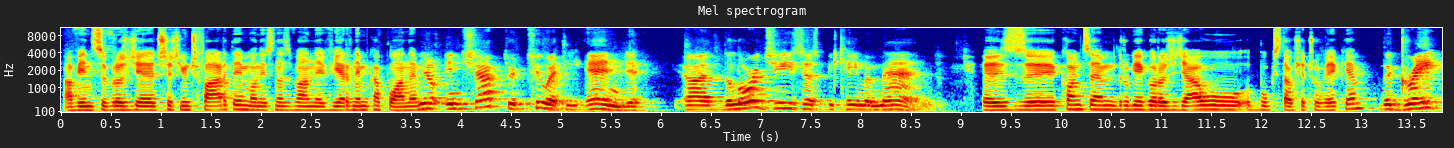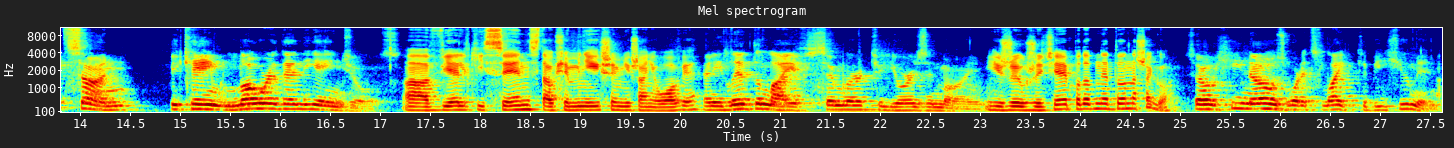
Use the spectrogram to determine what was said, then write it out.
A więc w rozdziale trzecim, czwartym on jest nazwany wiernym kapłanem. You know, in chapter 2 at the end, uh, the Lord Jesus became a man. Z końcem drugiego rozdziału Bóg stał się człowiekiem, The great son became lower than the angels. a wielki syn stał się mniejszym niż aniołowie And he lived a life similar to yours and mine. i żył życie podobne do naszego. So he knows what it's like to be human.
